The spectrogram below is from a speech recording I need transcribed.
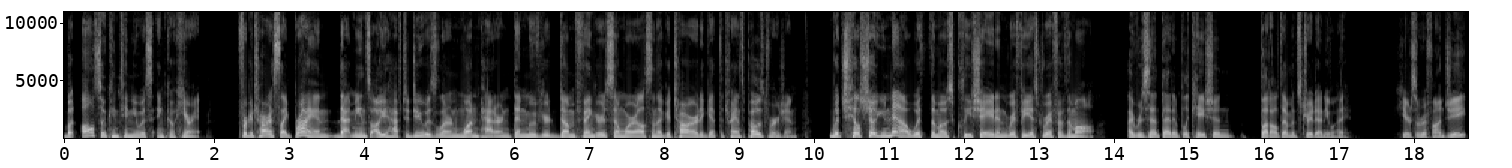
but also continuous and coherent. For guitarists like Brian, that means all you have to do is learn one pattern, then move your dumb fingers somewhere else on the guitar to get the transposed version, which he'll show you now with the most cliched and riffiest riff of them all. I resent that implication, but I'll demonstrate anyway. Here's the riff on G.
